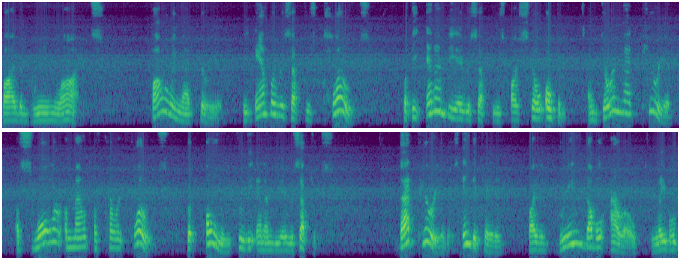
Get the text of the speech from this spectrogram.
by the green lines. Following that period, the AMPA receptors close, but the NMDA receptors are still open, and during that period, a smaller amount of current flows, but only through the NMDA receptors. That period is indicated by the green double arrow labeled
